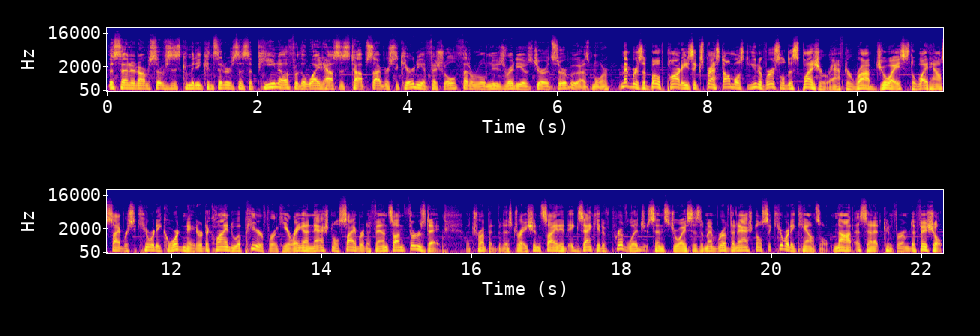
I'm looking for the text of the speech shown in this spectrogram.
The Senate Armed Services Committee considers a subpoena for the White House's top cybersecurity official. Federal News Radio's Jared Serbu has more. Members of both parties expressed almost universal displeasure after Rob Joyce, the White House cybersecurity coordinator, declined to appear for a hearing on national cyber defense on Thursday. The Trump administration cited executive privilege since Joyce is a member of the National Security Council, not a Senate confirmed official.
